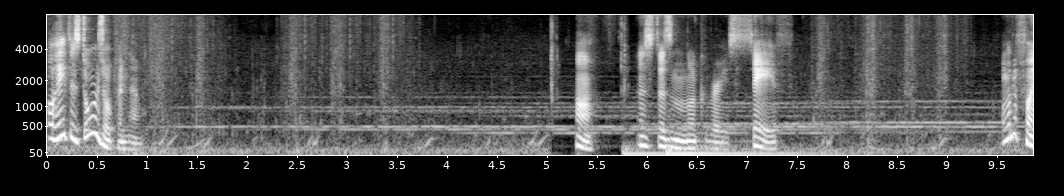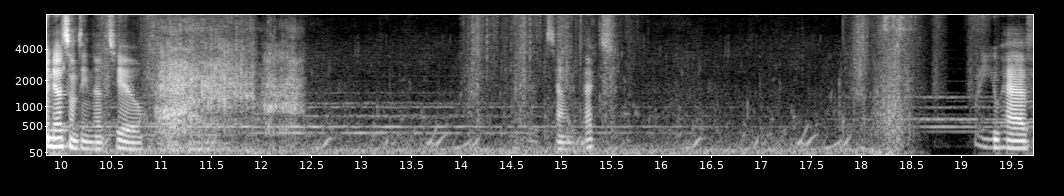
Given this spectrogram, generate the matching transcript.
Oh, hey, this door's open now. Huh. This doesn't look very safe. I'm gonna find out something, though, too. Sound effects. What do you have?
